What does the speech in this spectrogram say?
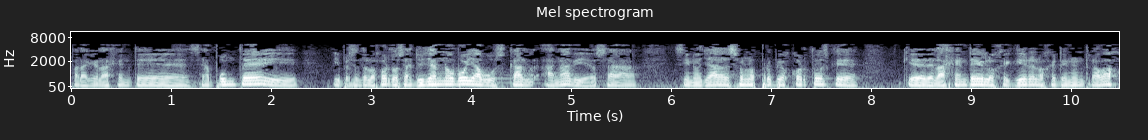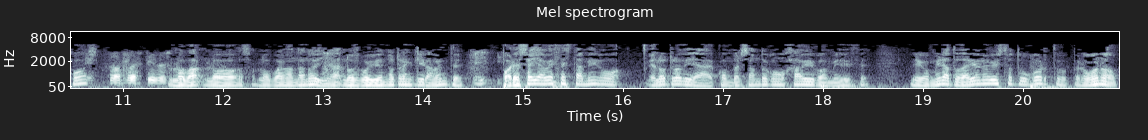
para que la gente se apunte y, y presente los cortos. O sea, yo ya no voy a buscar a nadie, o sea, sino ya son los propios cortos que, que de la gente, los que quieren, los que tienen trabajos, Los recibes. lo va- los, los voy mandando y ya los voy viendo tranquilamente. Por eso hay a veces también, como el otro día, conversando con Javi, pues me dice, digo, mira, todavía no he visto tu corto, pero bueno,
